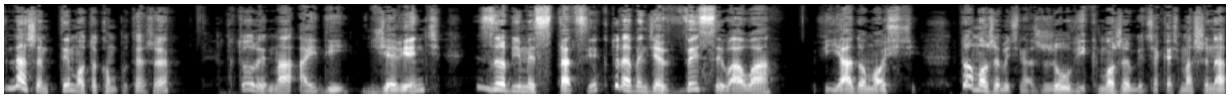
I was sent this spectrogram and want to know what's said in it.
w naszym tym oto komputerze, który ma ID 9, zrobimy stację, która będzie wysyłała wiadomości. To może być nasz żółwik, może być jakaś maszyna,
